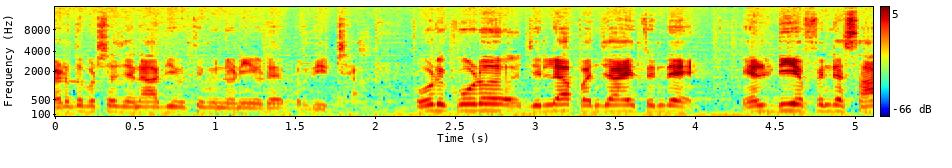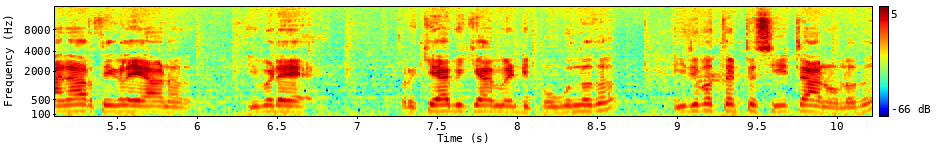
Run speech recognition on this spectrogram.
ഇടതുപക്ഷ ജനാധിപത്യ മുന്നണിയുടെ പ്രതീക്ഷ. കോഴിക്കോട് ജില്ലാ പഞ്ചായത്തിന്റെ എൽ ഡി എഫിന്റെ സ്ഥാനാർത്ഥികളെയാണ് ഇവിടെ പ്രഖ്യാപിക്കാൻ വേണ്ടി പോകുന്നത്. ഇരുപത്തെട്ട് സീറ്റാണുള്ളത്.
